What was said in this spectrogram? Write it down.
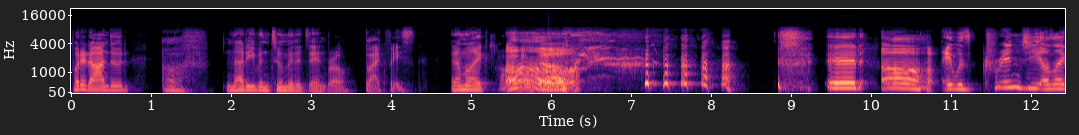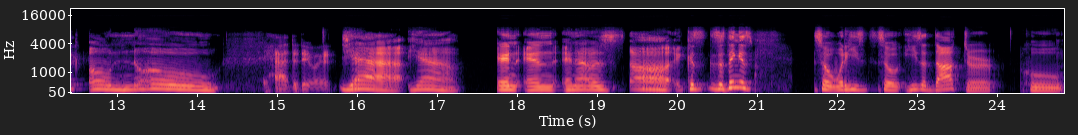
Put it on, dude. Oh, not even two minutes in, bro. Blackface, and I'm like, Oh, oh. and oh, it was cringy. I was like, oh no. They had to do it. Yeah, yeah. And and and I was uh cuz the thing is so what he's so he's a doctor who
